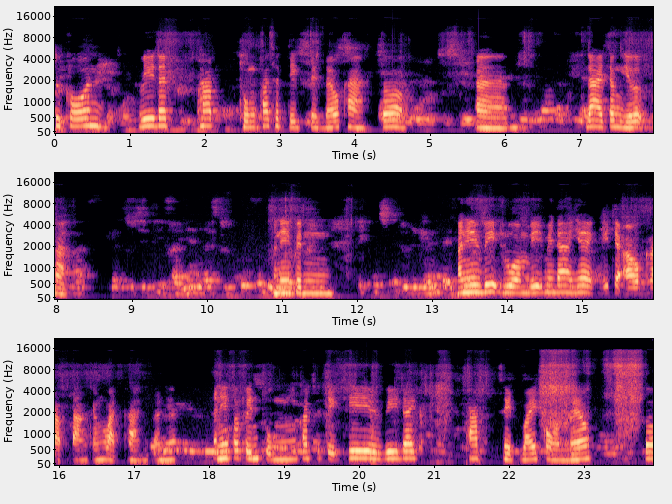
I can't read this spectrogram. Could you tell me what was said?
ทุกคนวิได้พับถุงพลาสติกเสร็จแล้วค่ะ ก็ได้ตั้งเยอะค่ะ อันนี้เป็น อันนี้วิรวมวิไม่ได้แยกวิจะเอากลับต่างจังหวัดค่ะ อันเนี้ย อันนี้ก็เป็นถุงพลาสติกที่วิได้ พับเสร็จไว้ก่อนแล้ว ก็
